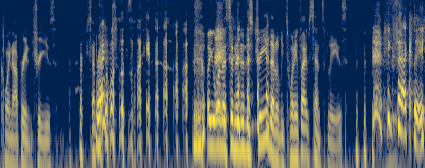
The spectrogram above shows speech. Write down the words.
coin operated trees. Or something Right. along those lines. oh, you want to send it to this tree? That'll be twenty five cents, please. exactly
